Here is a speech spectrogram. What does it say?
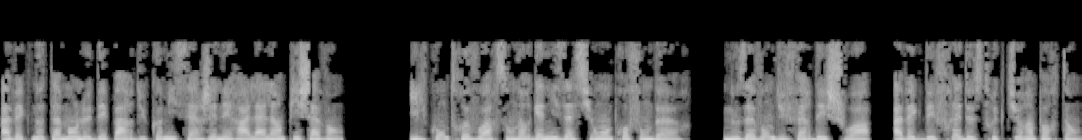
avec notamment le départ du commissaire général Alain Pichavant. Il compte revoir son organisation en profondeur. Nous avons dû faire des choix, avec des frais de structure importants.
